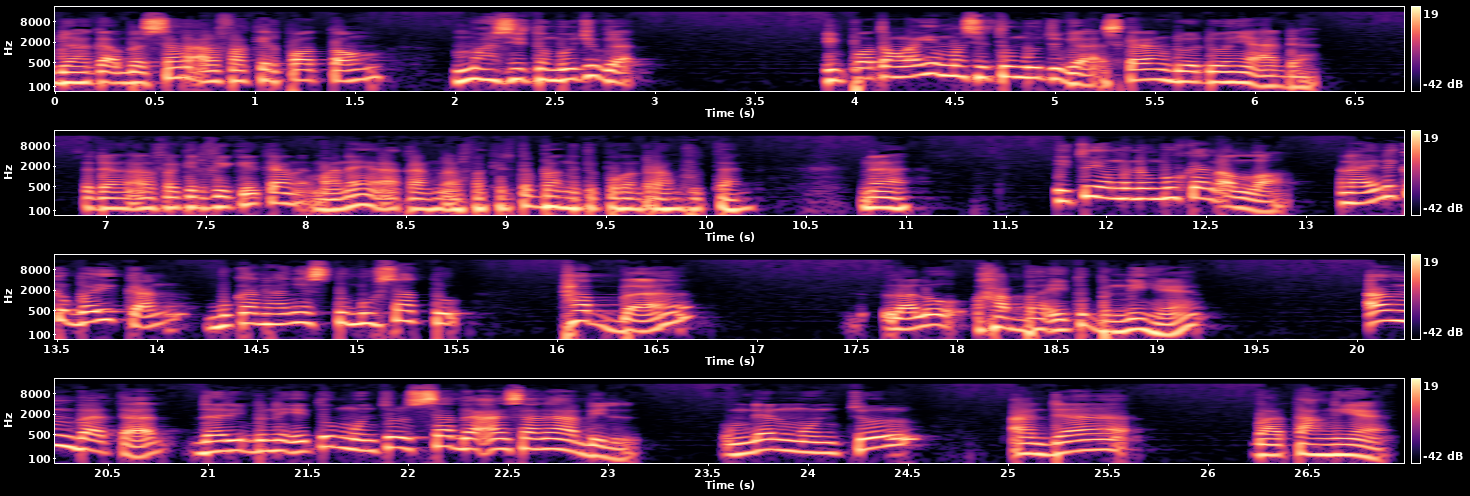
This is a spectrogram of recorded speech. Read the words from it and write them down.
Sudah agak besar Al-Fakir potong, masih tumbuh juga. Dipotong lagi masih tumbuh juga. Sekarang dua-duanya ada. Sedang Al-Fakir pikirkan mana yang akan Al-Fakir tebang itu pohon rambutan. Nah, itu yang menumbuhkan Allah. Nah, ini kebaikan bukan hanya tumbuh satu. Habba lalu habba itu benih ya. Ambatat dari benih itu muncul sab'a sanabil. Kemudian muncul ada batangnya.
